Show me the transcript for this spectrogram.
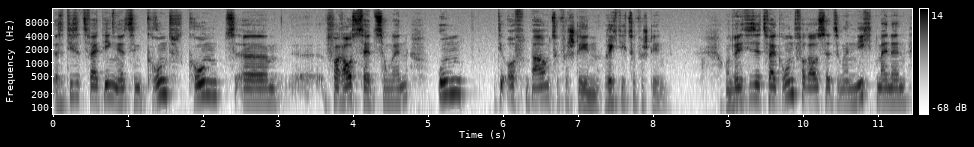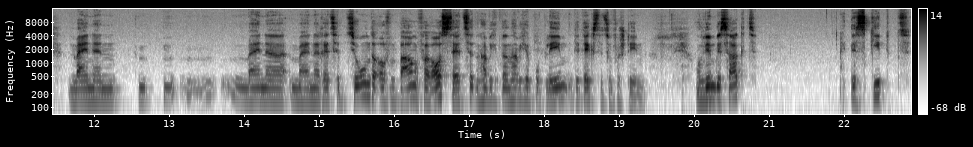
also diese zwei Dinge sind Grundvoraussetzungen, ähm, äh, um die Offenbarung zu verstehen, richtig zu verstehen. Und wenn ich diese zwei Grundvoraussetzungen nicht meinen, meinen, meiner, meiner Rezeption der Offenbarung voraussetze, dann habe ich, dann ich ein Problem, die Texte zu verstehen. Und wir haben gesagt, es gibt,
